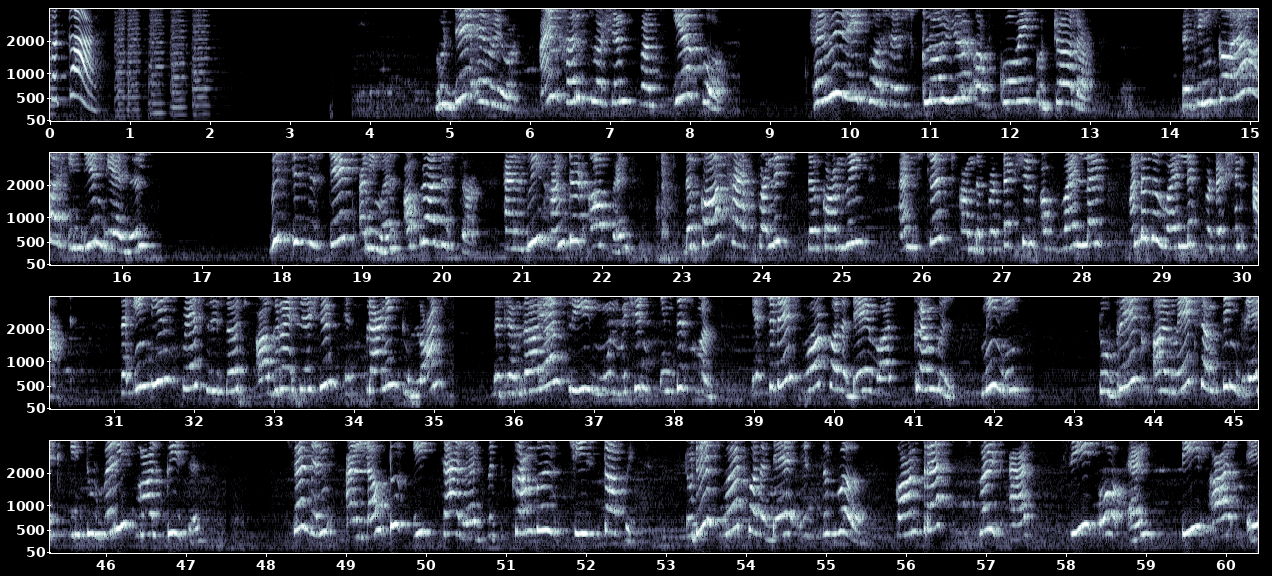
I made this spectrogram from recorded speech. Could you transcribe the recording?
Podcast. Good day everyone. I am Harith Varshan from Year 4. Heavy rain forces closure of Kovai Kutralam. The Chinkara or Indian gazelle, which is the state animal of Rajasthan, has been hunted often. The court has punished the convicts stressed on the protection of wildlife under the Wildlife Protection Act. The Indian Space Research Organization is planning to launch the Chandrayaan 3 moon mission in this month. Yesterday's word for the day was crumble, meaning to break or make something break into very small pieces. Sentence I love to eat salad with crumbled cheese toppings. Today's word for the day Contract spelled as C O N T R A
